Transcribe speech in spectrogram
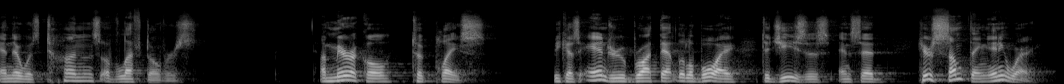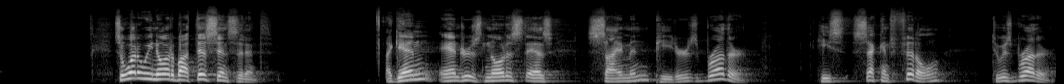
and there was tons of leftovers. A miracle took place because Andrew brought that little boy to Jesus and said, Here's something anyway. So, what do we know about this incident? Again, Andrew's noticed as Simon Peter's brother. He's second fiddle to his brother.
